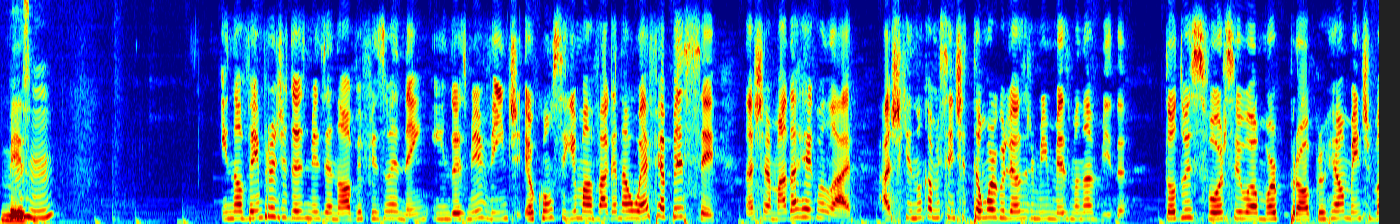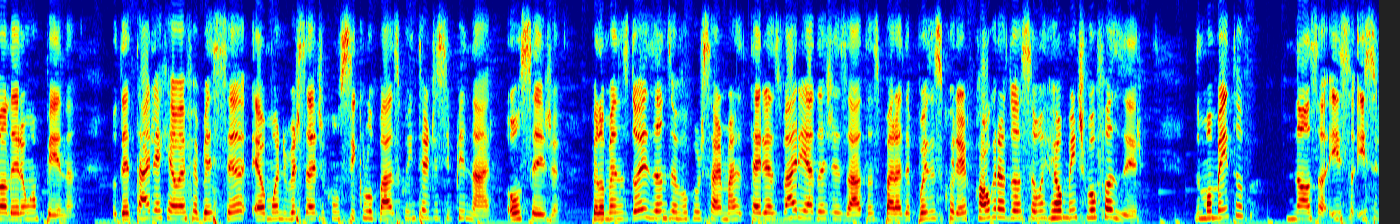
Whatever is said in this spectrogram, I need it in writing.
Mesmo. Em novembro de 2019 eu fiz o Enem e em 2020 eu consegui uma vaga na UFABC, na chamada regular. Acho que nunca me senti tão orgulhosa de mim mesma na vida. Todo o esforço e o amor próprio realmente valeram a pena. O detalhe é que a UFABC é uma universidade com ciclo básico interdisciplinar, ou seja, pelo menos dois anos eu vou cursar matérias variadas de exatas para depois escolher qual graduação eu realmente vou fazer. No momento, nossa, isso, isso,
